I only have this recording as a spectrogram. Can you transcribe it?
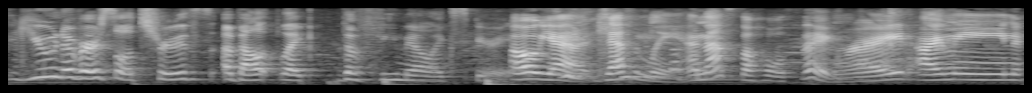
universal truths about like the female experience. Oh yeah, definitely. And that's the whole thing, right? I mean,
